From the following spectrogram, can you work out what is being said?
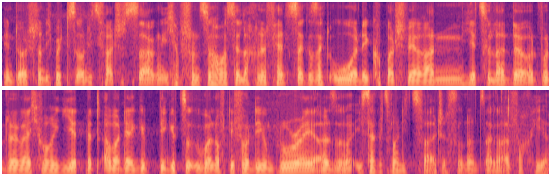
in Deutschland. Ich möchte jetzt auch nichts Falsches sagen. Ich habe schon zu Hause der lachenden Fenster gesagt, oh, an den kommt man schwer ran hierzulande und wurde gleich korrigiert mit, aber der gibt, den gibt es so überall auf DVD und Blu-ray. Also ich sage jetzt mal nichts Falsches, sondern sage einfach hier.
